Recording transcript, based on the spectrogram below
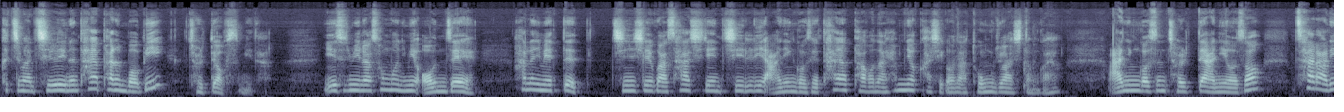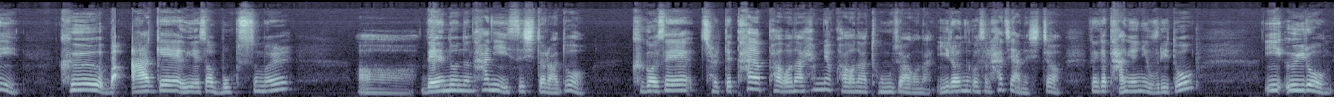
그렇지만 진리는 타협하는 법이 절대 없습니다. 예수님이나 성모님이 언제 하나님의 뜻, 진실과 사실인 진리 아닌 것에 타협하거나 협력하시거나 동조하시던가요? 아닌 것은 절대 아니어서 차라리 그 악에 의해서 목숨을 어, 내놓는 한이 있으시더라도 그것에 절대 타협하거나 협력하거나 동조하거나 이런 것을 하지 않으시죠. 그러니까 당연히 우리도 이 의로움,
